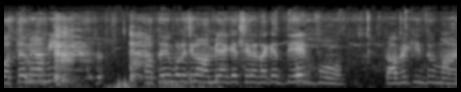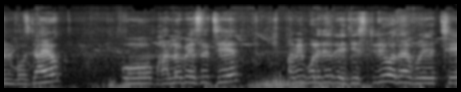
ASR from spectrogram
প্রথমে আমি প্রথমে বলেছিলাম আমি আগে ছেলেটাকে দেখব তবে কিন্তু মানবো। যাই হোক ও ভালোবেসেছে। আমি বলে যে রেজিস্ট্রিও ওদের হয়েছে।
